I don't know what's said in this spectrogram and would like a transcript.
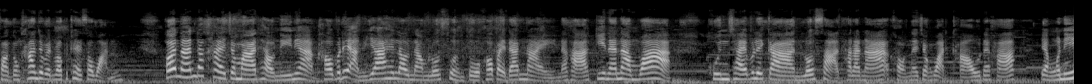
ฝั่งตรงข้ามจะเป็นวัดพุทธไทยสวรรค์เพราะฉะนั้นถ้าใครจะมาแถวนี้เนี่ยเขาไม่ได้อนุญาตให้เรานำรถส่วนตัวเข้าไปด้านในนะคะ กี้แนะนำว่าคุณใช้บริการรถสาธารณะของในจังหวัดเขานะคะ อย่างวันนี้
